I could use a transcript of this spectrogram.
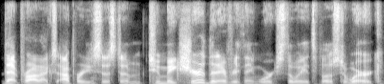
that product's operating system to make sure that everything works the way it's supposed to work.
